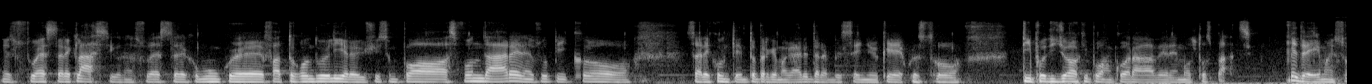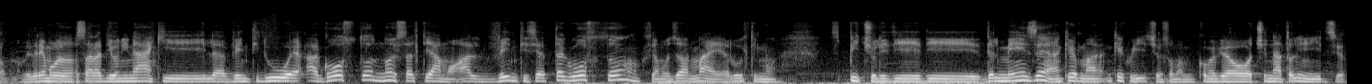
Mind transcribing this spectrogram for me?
nel suo essere classico, nel suo essere comunque fatto con due lire, riuscisse un po' a sfondare nel suo piccolo sarei contento perché magari darebbe il segno che questo tipo di giochi può ancora avere molto spazio. Vedremo, insomma, vedremo cosa sarà di Oninaki il 22 agosto. Noi saltiamo al 27 agosto, siamo già ormai all'ultimo spiccioli di, di, del mese, anche, ma anche qui, cioè, insomma, come vi ho accennato all'inizio,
